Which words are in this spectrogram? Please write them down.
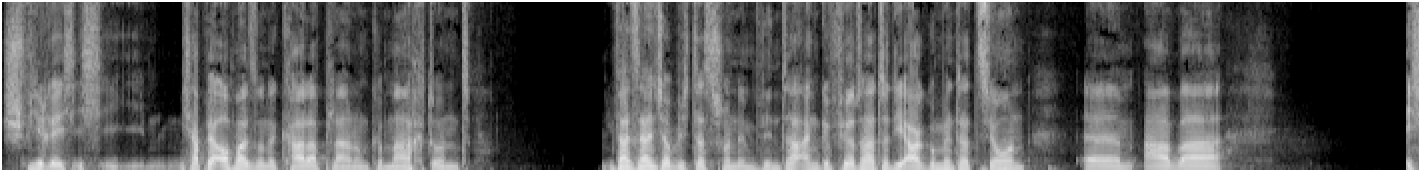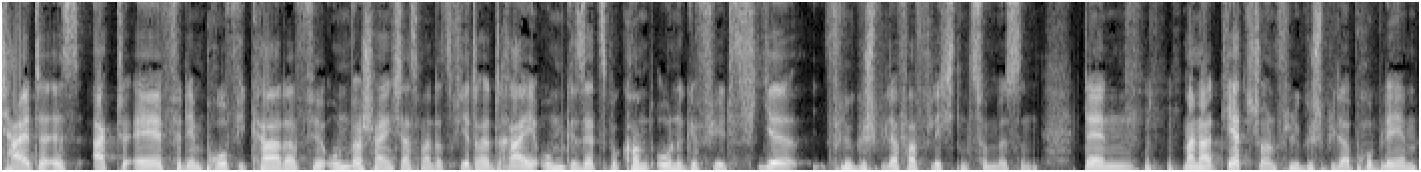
Schwierig. Ich, ich habe ja auch mal so eine Kaderplanung gemacht und ich weiß ja nicht, ob ich das schon im Winter angeführt hatte, die Argumentation. Ähm, aber ich halte es aktuell für den Profikader für unwahrscheinlich, dass man das 4-3-3 umgesetzt bekommt, ohne gefühlt vier Flügelspieler verpflichten zu müssen. Denn man hat jetzt schon ein Flügelspielerproblem.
